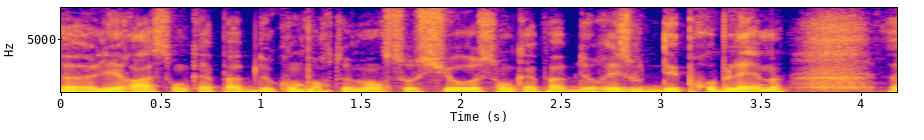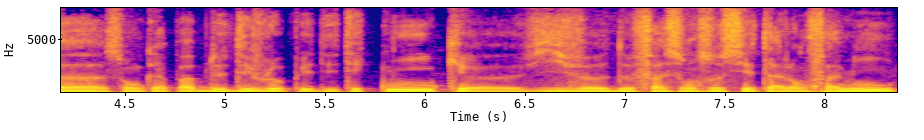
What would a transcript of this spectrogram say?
Euh, les rats sont capables de comportements sociaux, sont capables de résoudre des problèmes, euh, sont capables de développer des techniques, euh, vivent de façon sociétale en famille.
